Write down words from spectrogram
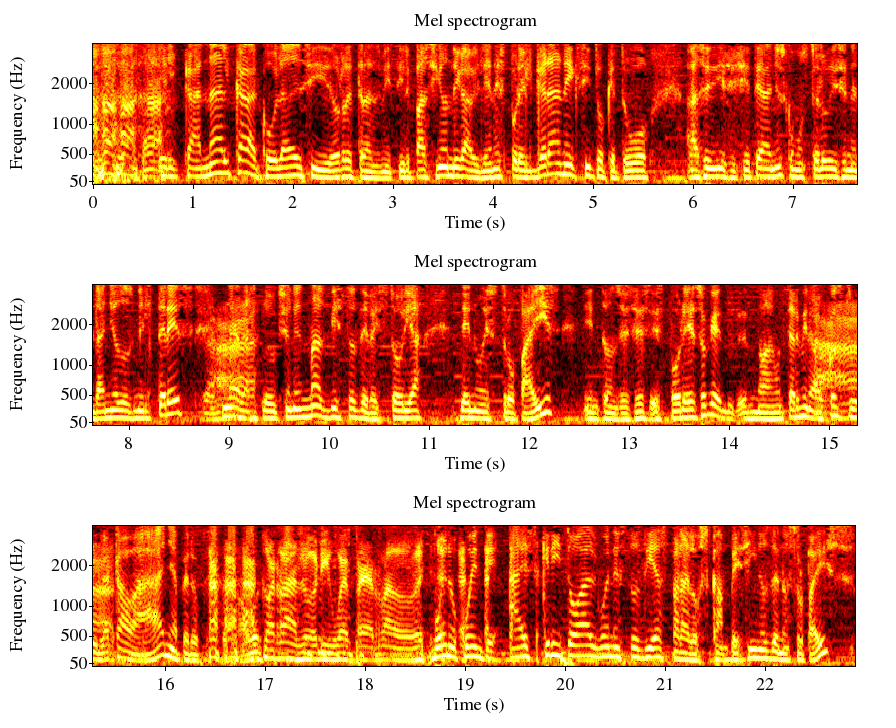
El canal Caracol ha decidido retransmitir Pasión de Gavilanes por el gran éxito que tuvo hace 17 años, como usted lo dice, en el año 2003, una de las producciones más vistas de la historia de nuestro país. Entonces es, es por eso que no han terminado de construir la cabaña, pero pues, por favor. Con razón, hijo de perra. Bueno, cuente, ¿ha escrito algo en estos días para los campesinos de nuestro país?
